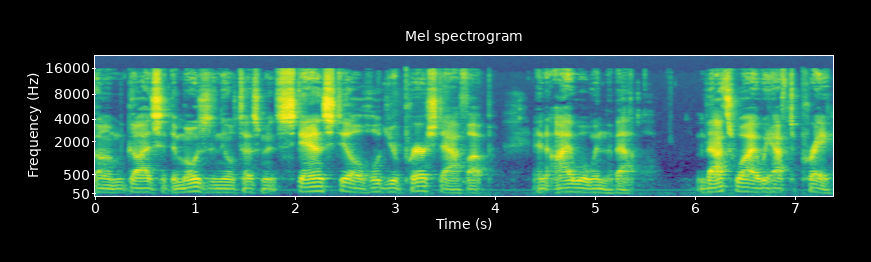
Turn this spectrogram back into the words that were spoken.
um, God said to Moses in the Old Testament, Stand still, hold your prayer staff up, and I will win the battle. That's why we have to pray.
